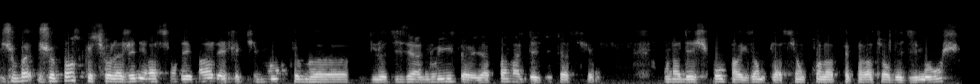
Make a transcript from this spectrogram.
Je, je pense que sur la génération des mâles, effectivement, comme euh, le disait Anne-Louise, il y a pas mal d'hésitations. On a des chevaux, par exemple, là, si on prend la préparatoire de dimanche,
